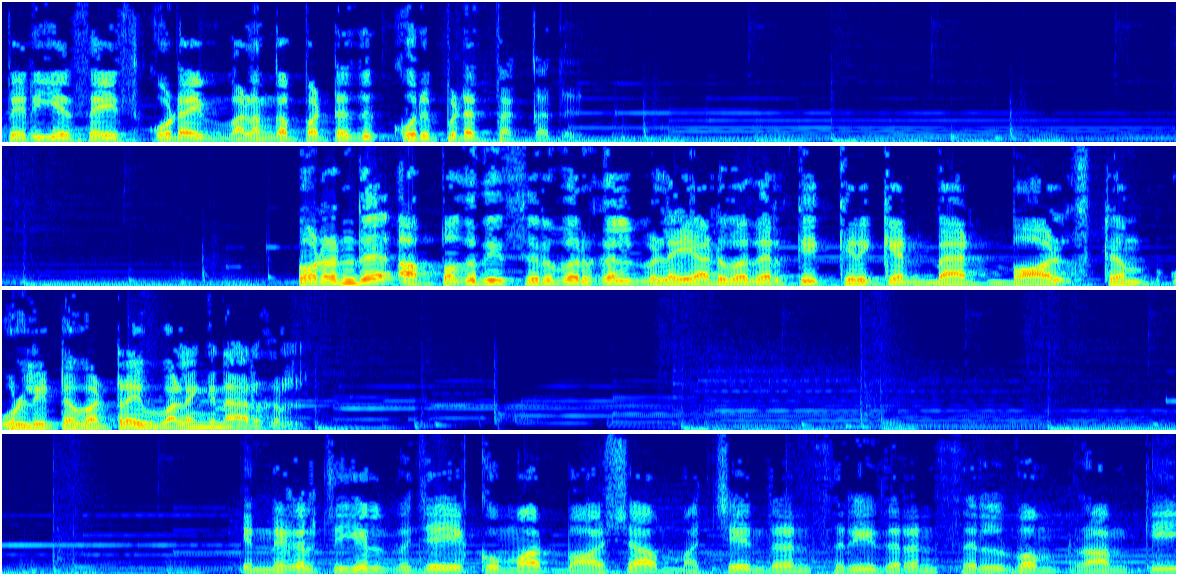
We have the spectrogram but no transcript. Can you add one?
பெரிய சைஸ் குடை வழங்கப்பட்டது குறிப்பிடத்தக்கது. தொடர்ந்து அப்பகுதி சிறுவர்கள் விளையாடுவதற்கு கிரிக்கெட் பேட் பால் ஸ்டெம்ப் உள்ளிட்டவற்றை வழங்கினார்கள். இந்நிகழ்ச்சியில் விஜயகுமார் பாஷா மச்சேந்திரன் ஸ்ரீதரன் செல்வம் ராம்கி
